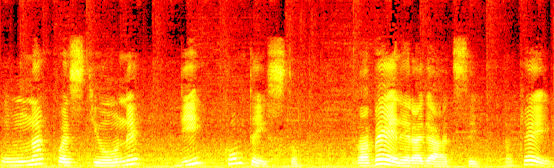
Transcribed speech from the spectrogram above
una questione di contesto. Va bene ragazzi? Ok?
